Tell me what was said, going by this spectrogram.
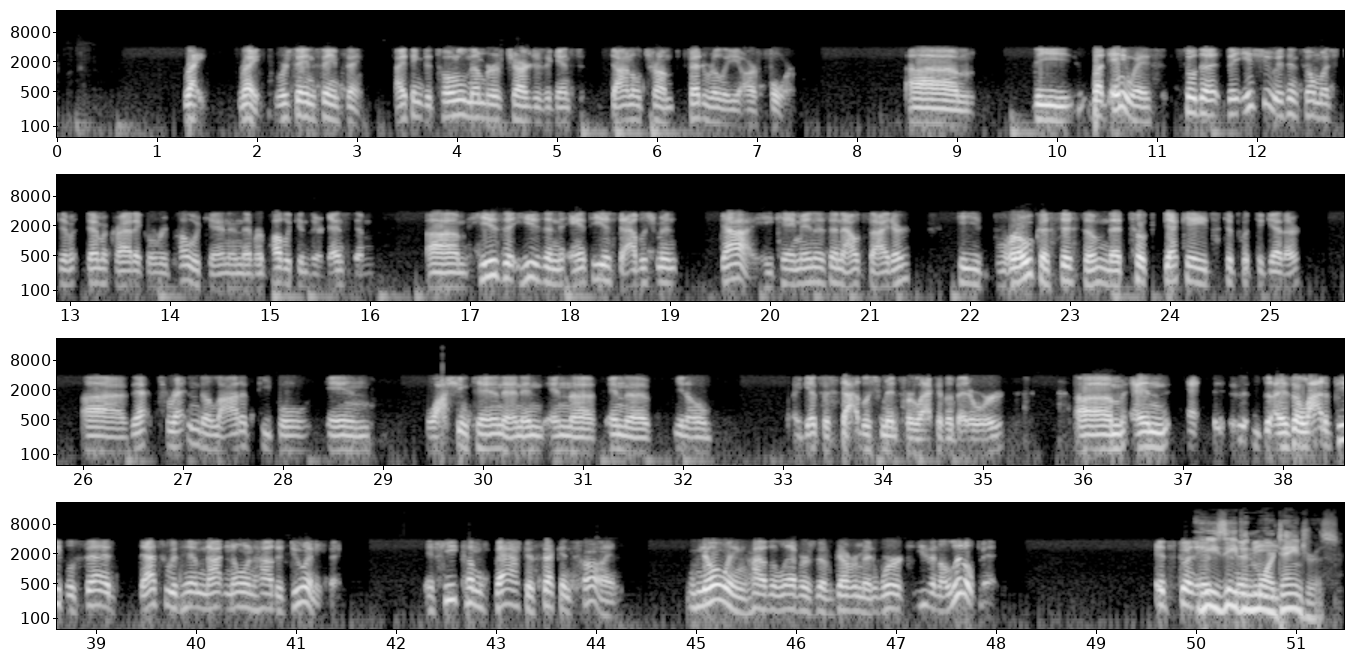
Right, right. We're saying the same thing. I think the total number of charges against Donald Trump federally are four. Um, the but anyways, so the the issue isn't so much de- Democratic or Republican, and the Republicans are against him. Um, he's a, he's an anti-establishment guy. He came in as an outsider. He broke a system that took decades to put together. Uh, that threatened a lot of people in Washington and in in the in the you know I guess establishment for lack of a better word. Um, and uh, as a lot of people said, that's with him not knowing how to do anything. If he comes back a second time, knowing how the levers of government work even a little bit, it's going. He's even more dangerous.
